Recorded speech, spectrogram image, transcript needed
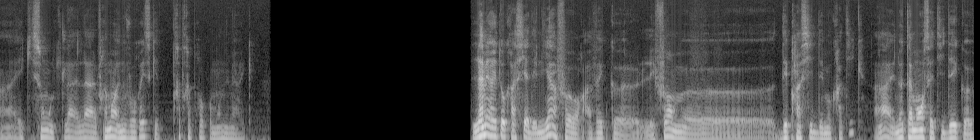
hein, et qui sont là, vraiment un nouveau risque qui est très très propre au monde numérique. La méritocratie a des liens forts avec euh, les formes euh, des principes démocratiques, hein, et notamment cette idée que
